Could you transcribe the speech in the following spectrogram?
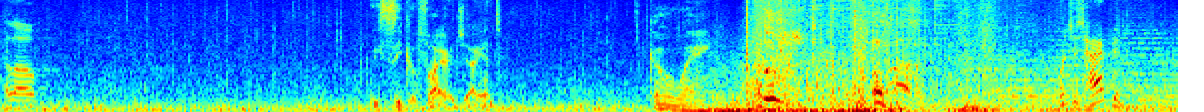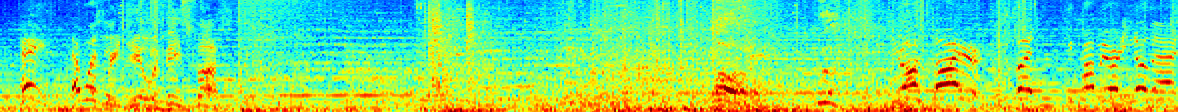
Hello? We seek a fire giant. Go away. What just happened? Hey, that wasn't... We deal with these first. Oh. You're on fire! But you probably already know that.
